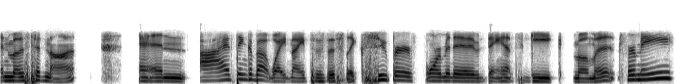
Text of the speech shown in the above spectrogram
and most had not. And I think about White Nights as this like super formative dance geek moment for me.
